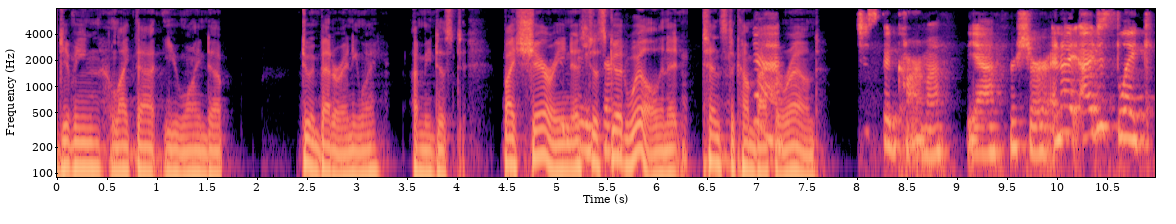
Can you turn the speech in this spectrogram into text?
giving like that, you wind up doing better anyway? I mean, just by sharing, it's just goodwill, and it tends to come back around. Just good karma. Yeah, for sure. And I, I just like,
